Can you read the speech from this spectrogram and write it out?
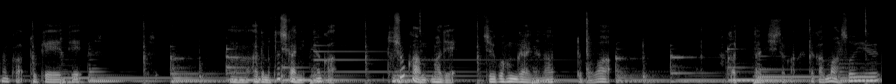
なんか時計で、ああ、でも確かになんか図書館まで15分ぐらいだなとかは測ったりしたかな。だからまあそういう、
